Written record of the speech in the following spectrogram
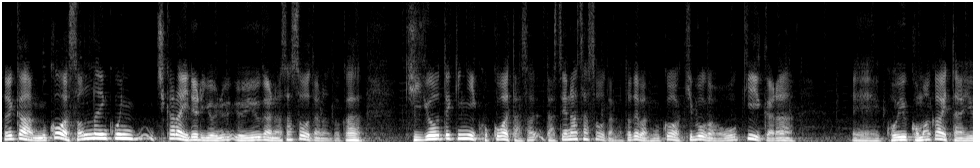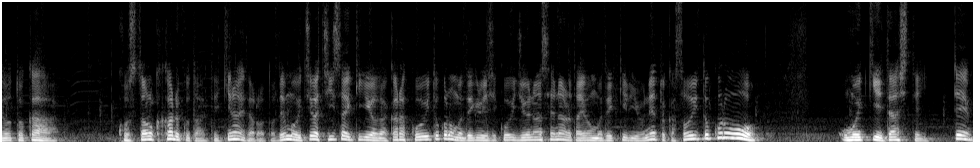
それか向こうはそんなにここに力入れる余裕がなさそうだなとか企業的にここは出さ出せなさそうだな。例えば向こうは規模が大きいから、えー、こういう細かい対応とかコストのかかることはできないだろうと。でもうちは小さい企業だからこういうところもできるしこういう柔軟性のある対応もできるよねとかそういうところを思いっきり出していって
